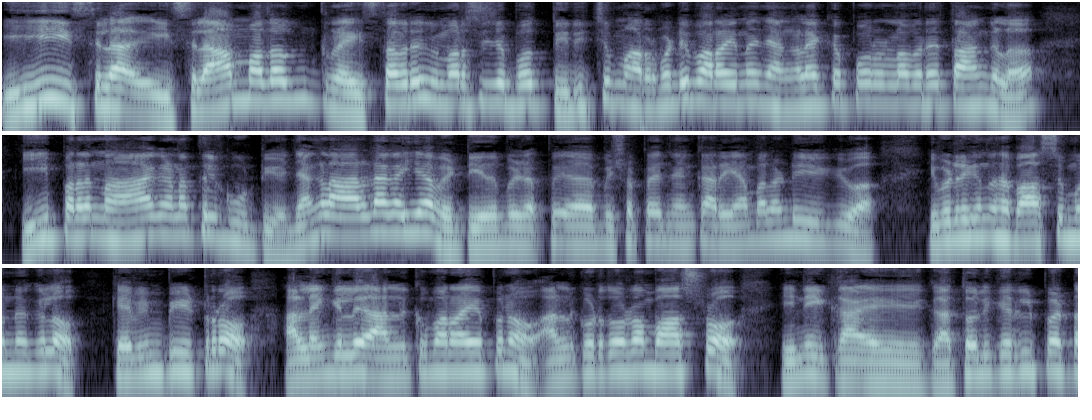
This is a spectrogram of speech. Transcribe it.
ഈ ഇസ്ലാ ഇസ്ലാം മതം ക്രൈസ്തവരെ വിമർശിച്ചപ്പോൾ തിരിച്ച് മറുപടി പറയുന്ന ഞങ്ങളെയൊക്കെ പോലുള്ളവരെ താങ്കൾ ഈ പറയുന്ന ആ ഗണത്തിൽ കൂട്ടിയോ? ഞങ്ങൾ ആരുടെ കയ്യാ വെട്ടിയത്? ബിഷപ്പ് ഞങ്ങൾക്ക് അറിയാൻ പാലാണ്ട് ചോദിക്കുക ഇവിടെ ഇരിക്കുന്ന സെബാസ്റ്റ്യൻ മുന്നക്കലോ കെവിൻ പീറ്ററോ അല്ലെങ്കിൽ അനിൽകുമാർ അയ്യപ്പനോ അനിൽക്കുടത്തോടം പാസ്റ്ററോ ഇനി കത്തോലിക്കരിൽപ്പെട്ട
